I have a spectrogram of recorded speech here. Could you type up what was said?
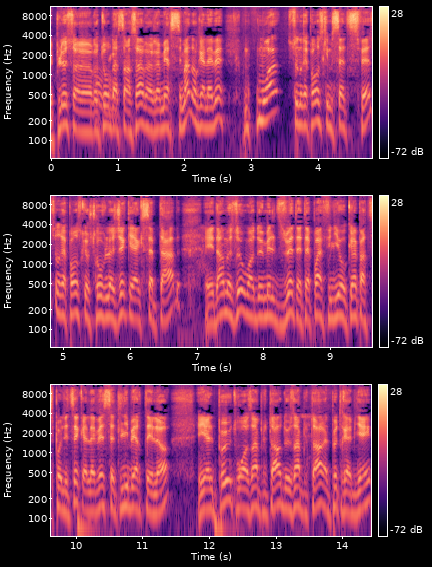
mais plus un retour d'ascenseur, un remerciement. Donc, elle avait, moi, c'est une réponse qui me satisfait, c'est une réponse que je trouve logique et acceptable. Et dans mesure où en 2018, elle n'était pas affiliée à aucun parti politique, elle avait cette liberté-là. Et elle peut, trois ans plus tard, deux ans plus tard, elle peut très bien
